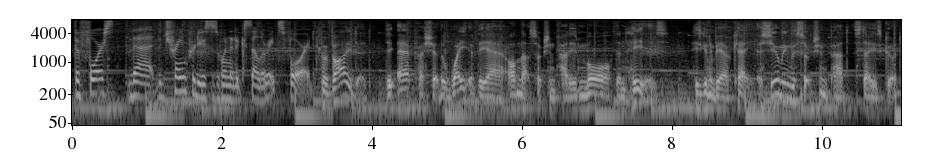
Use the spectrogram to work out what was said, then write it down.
the force that the train produces when it accelerates forward. Provided the air pressure, the weight of the air on that suction pad is more than he is, he's going to be okay, assuming the suction pad stays good.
